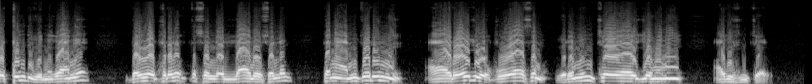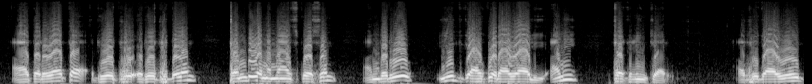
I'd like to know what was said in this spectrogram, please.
చెప్పింది వినగానే దైవ ప్రవక్త సల్లల్లా అలైహి తన అనుచరుణ్ణి ఆ రోజు ఉపవాసం విరమించేయమని ఆదేశించారు. ఆ తర్వాత రేపు రేపు ఉదయం పండుగ నమాజ్ కోసం అందరూ ఈద్గాహకు రావాలి అని ప్రకటించారు. అబుదావుద్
